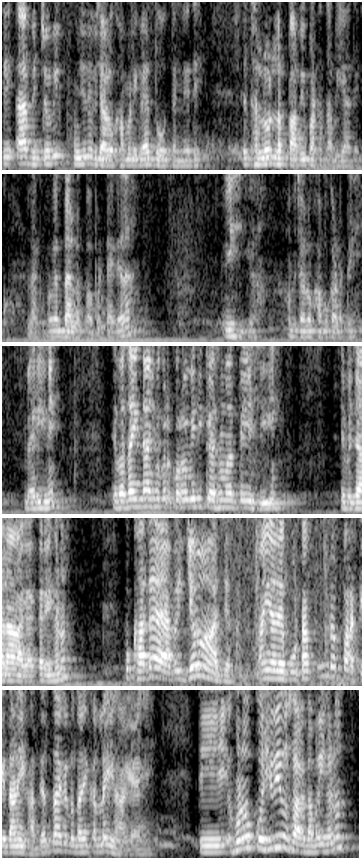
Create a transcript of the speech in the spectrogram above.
ਤੇ ਆ ਵਿੱਚੋਂ ਵੀ ਫੂੰਜੇ ਦੇ ਵਿਚਾਲੋ ਖੰਭ ਨਿਕਲਿਆ ਦੋ ਤਿੰਨ ਇਹਦੇ। ਤੇ ਥੱਲੋਂ ਲੱਪਾ ਵੀ ਪੱਟਦਾ ਵੀ ਆ, ਦੇਖੋ, ਲਗਭਗ ਅੱਧਾ ਲੱਪਾ ਪੱਟਿਆ ਗਿਆ ਇਹਦਾ। ਇਹ ਸੀਗਾ ਆ ਵਿਚਾਲੋ ਖੰਭ ਕੱਢਤੇ ਬੈਰੀ ਨੇ। ਤੇ ਬਸ ਇੰਨਾ ਸ਼ੁਕਰ ਕਰੋ ਵੀ ਇਹਦੀ ਕਿਸਮਤ ਤੇ ਸੀਗੀ, ਤੇ ਵਿਚਾਰਾ ਆ ਗਿਆ ਘਰੇ, ਹਨਾ? ਭੁੱਖਾ ਤਾਂ ਹੈ ਬਈ ਜਮਾ ਅੱਜ। ਆਈਆਂ ਦੇ ਪੋਟਾ ਪੂਰਾ ਭਰ ਕੇ ਦਾਣੇ ਖਾਦੇ ਅੱਧਾ ਕਿਲੋ ਦਾਣੇ ਇਕੱਲਾ ਹੀ ਖਾ ਗਿਆ ਇਹ। ਤੇ ਹੁਣ ਉਹ ਕੁਝ ਵੀ ਹੋ ਸਕਦਾ ਬਈ, ਹਨਾ? ਅਹ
